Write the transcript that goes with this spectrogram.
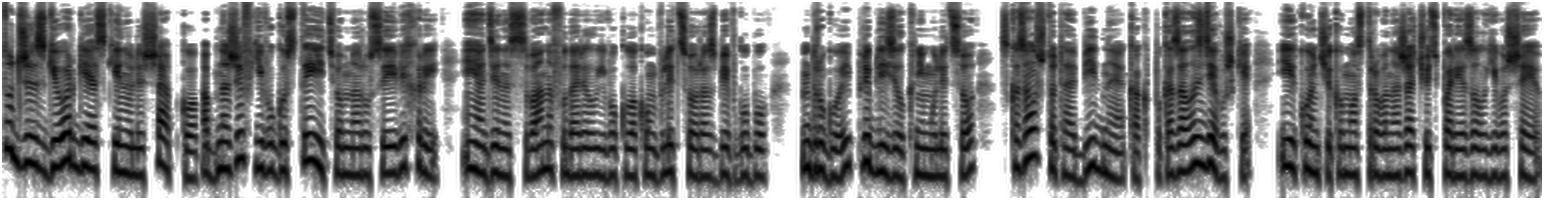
Тут же с Георгия скинули шапку, обнажив его густые темно-русые вихры, и один из сванов ударил его кулаком в лицо, разбив губу. Другой приблизил к нему лицо, сказал что-то обидное, как показалось девушке, и кончиком острого ножа чуть порезал его шею.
